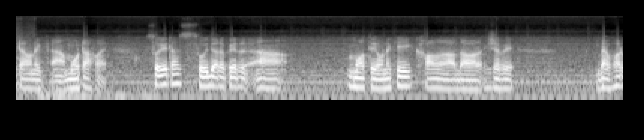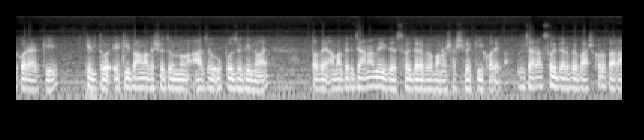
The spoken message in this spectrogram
এটা অনেক মোটা হয়। সো এটা সৌদি আরবের মতে অনেকেই খাওয়া দাওয়ার হিসাবে ব্যবহার করে আর কি। কিন্তু এটি বাংলাদেশের জন্য আজও উপযোগী নয়। তবে আমাদের জানা নেই যে সৌদি আরবের মানুষ আসলে কি করে। যারা সৌদি আরবে বাস করো, তারা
